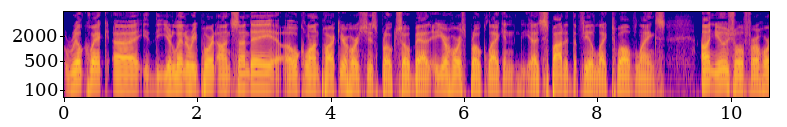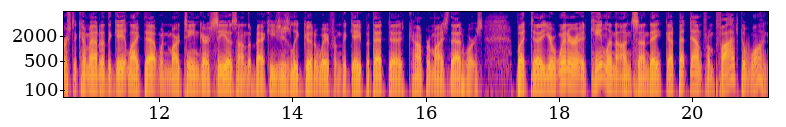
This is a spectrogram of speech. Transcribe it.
real quick, uh, the, your Lindo report on Sunday, uh, Oaklawn Park. Your horse just broke so bad. Your horse broke like and uh, spotted the field like twelve lengths. Unusual for a horse to come out of the gate like that when Martin Garcia's on the back. He's usually good away from the gate, but that uh, compromised that horse. But uh, your winner at Keeneland on Sunday got bet down from five to one.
